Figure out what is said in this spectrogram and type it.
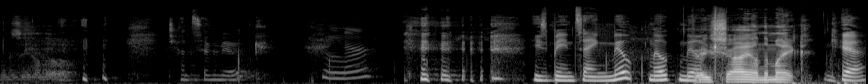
You want to say hello? Do you want some milk? No. He's been saying milk, milk, milk. Very shy on the mic. Yeah.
